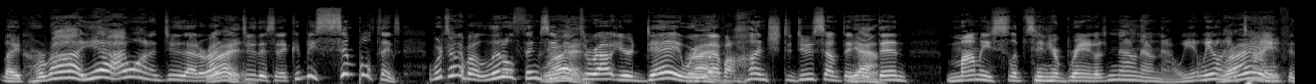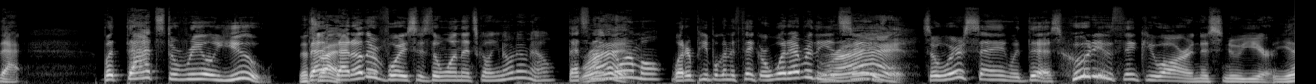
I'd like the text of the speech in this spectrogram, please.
like, hurrah, yeah, I want to do that, or I Right. can do this, and it could be simple things. We're talking about little things even throughout your day where Right. you have a hunch to do something, Yeah. but then mommy slips in your brain and goes, no, no, no, we, we don't have Right. time for that. But that's the real you. That's that, right. That other voice is the one that's going, no, no, no, that's Right. not normal. What are people going to think? Or whatever the Right. is. So we're saying with this, who do you think you are in this new year? Yeah.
